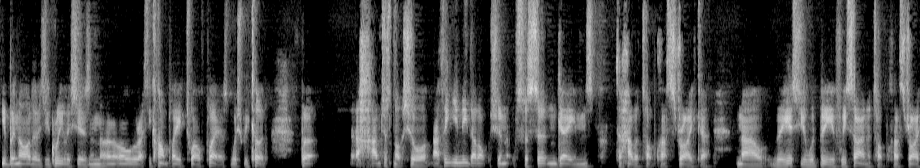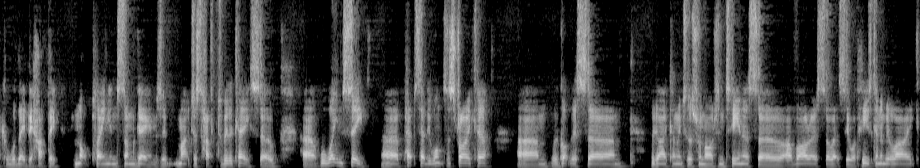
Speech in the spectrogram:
your Bernardos, your Grealishes, and all the rest. You can't play 12 players. Wish we could, but I'm just not sure. I think you need that option for certain games to have a top class striker. Now, the issue would be if we sign a top class striker, would they be happy not playing in some games? It might just have to be the case. So uh, we'll wait and see. Uh, Pep said he wants a striker. Um, we've got this um, the guy coming to us from Argentina, so Alvarez. So let's see what he's going to be like.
